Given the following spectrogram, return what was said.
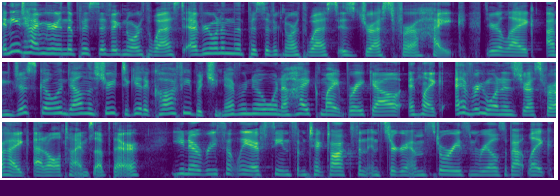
anytime you're in the Pacific Northwest, everyone in the Pacific Northwest is dressed for a hike. You're like, I'm just going down the street to get a coffee, but you never know when a hike might break out and like everyone is dressed for a hike at all times up there. You know, recently I've seen some TikToks and Instagram stories and reels about like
